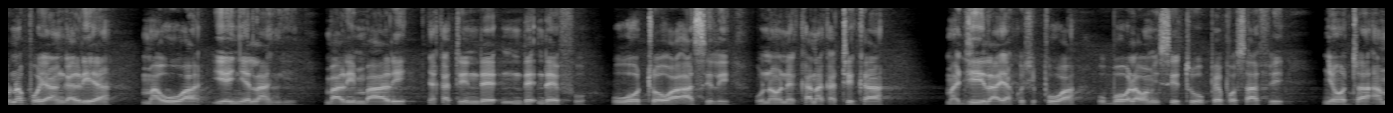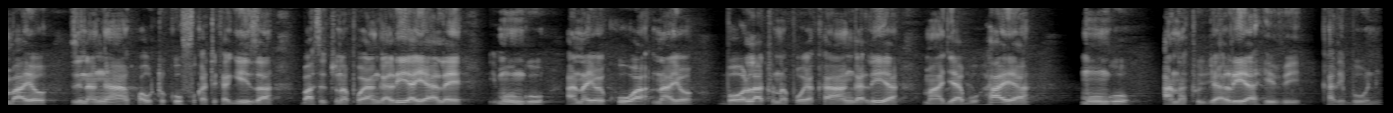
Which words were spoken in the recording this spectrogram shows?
Tunapoyaangalia maua yenye rangi mbalimbali nyakati nde, nde, ndefu uoto wa asili unaonekana katika majira ya kuchipua ubora wa misitu upepo safi nyota ambayo zinang'aa kwa utukufu katika giza basi tunapoangalia yale mungu anayokuwa nayo bora tunapoyakaangalia maajabu haya mungu anatujalia hivi karibuni.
